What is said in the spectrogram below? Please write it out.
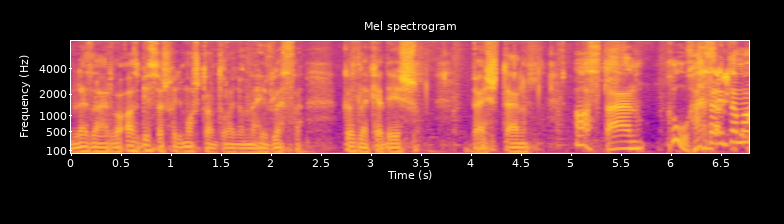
lezárva. Az biztos, hogy mostantól nagyon nehéz lesz a közlekedés Pesten. Aztán Hú, hát, hát szerintem a,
